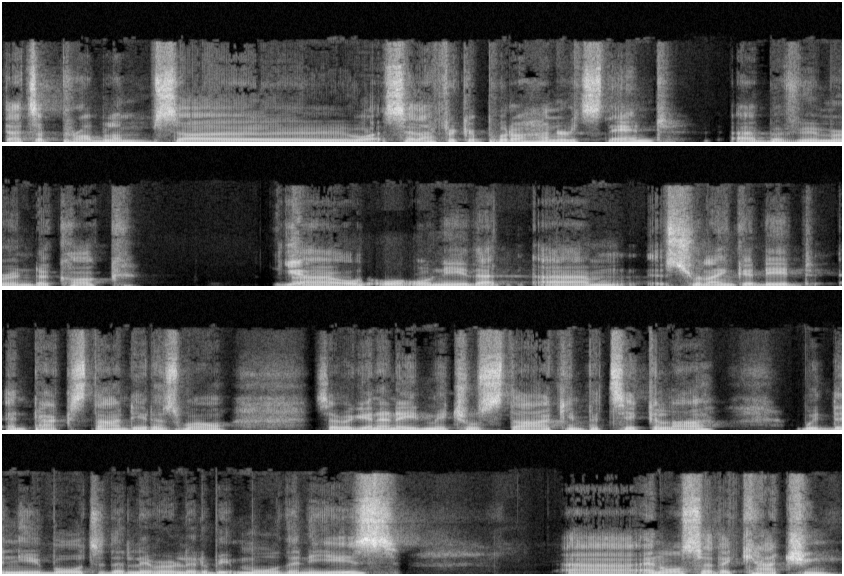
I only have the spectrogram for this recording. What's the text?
that's a problem. So what? South Africa put a hundred stand, uh, Bavuma and de Kock. Yeah, uh, or, or, or, near that. Um, Sri Lanka did, and Pakistan did as well. So we're going to need Mitchell Starc in particular with the new ball to deliver a little bit more than he is, uh, and also the catching.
